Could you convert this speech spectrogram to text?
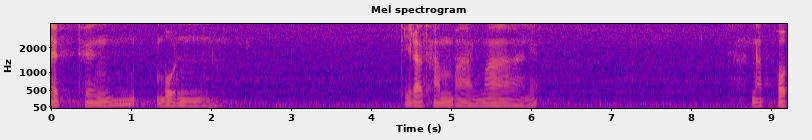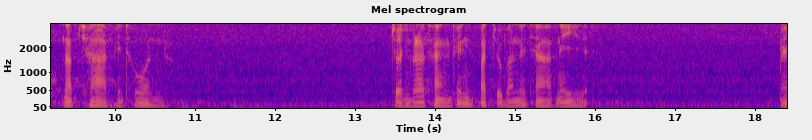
นึกถึงบุญ ที่เราทำผ่านมาเนี่ยนับพบนับชาติไม่ท้วน จนกระทั่งถึงปัจจุบันชาตินี้เนี่ยไม่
